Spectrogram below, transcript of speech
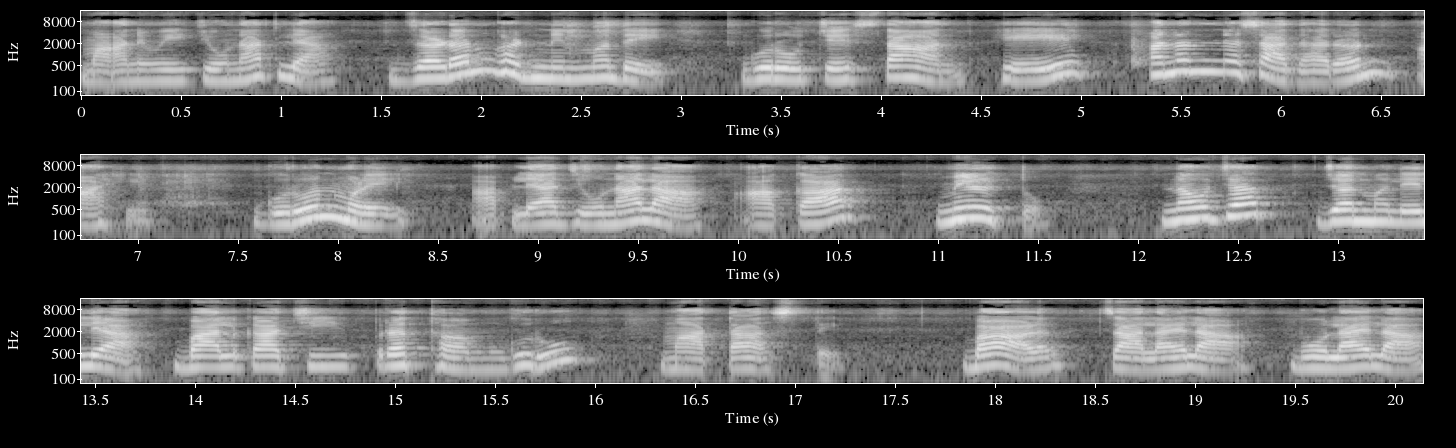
मानवी जीवनातल्या जडणघडणींमध्ये गुरुचे स्थान हे अनन्यसाधारण आहे. गुरूंमुळे आपल्या जीवनाला आकार मिळतो. नवजात जन्मलेल्या बालकाची प्रथम गुरु माता असते. बाळ चालायला बोलायला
